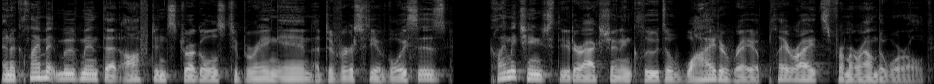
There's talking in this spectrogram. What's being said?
In a climate movement that often struggles to bring in a diversity of voices, Climate Change Theater Action includes a wide array of playwrights from around the world.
